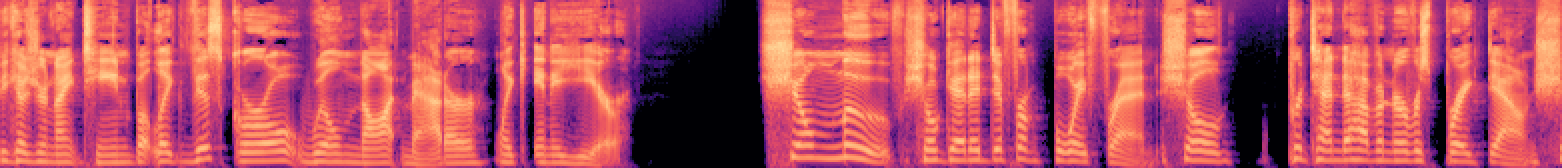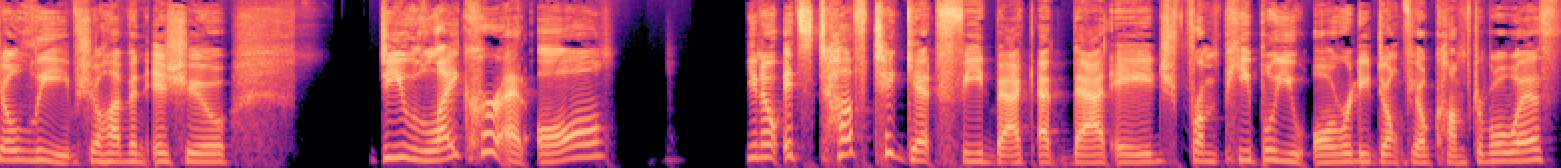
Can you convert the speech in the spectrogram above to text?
because you're 19, but like, this girl will not matter like in a year. She'll move. She'll get a different boyfriend. She'll pretend to have a nervous breakdown. She'll leave. She'll have an issue. Do you like her at all? You know, it's tough to get feedback at that age from people you already don't feel comfortable with.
